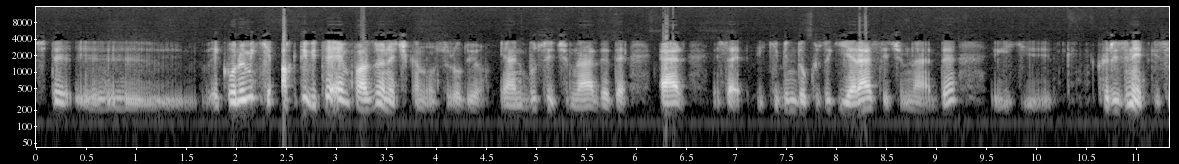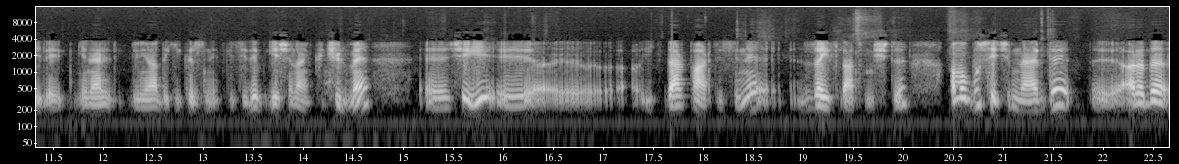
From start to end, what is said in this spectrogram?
işte e, ekonomik aktivite en fazla öne çıkan unsur oluyor. Yani bu seçimlerde de eğer mesela 2009'daki yerel seçimlerde krizin etkisiyle genel dünyadaki krizin etkisiyle yaşanan küçülme e, şeyi e, iktidar partisini zayıflatmıştı. Ama bu seçimlerde e, arada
